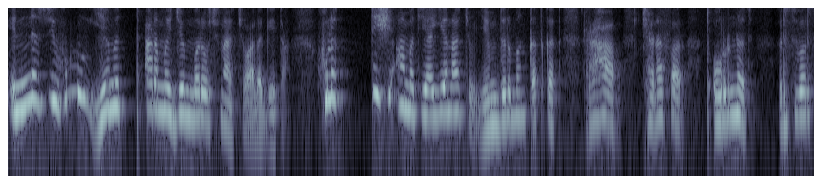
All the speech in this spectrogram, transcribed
እነዚህ ሁሉ የምጥ ጣር መጀመሪያዎች ናቸው አለ ጌታ። ሁለት ሺህ ዓመት ያየናቸው የምድር መንቀጥቀጥ፣ ረሃብ፣ ቸነፈር፣ ጦርነት፣ እርስ በርስ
